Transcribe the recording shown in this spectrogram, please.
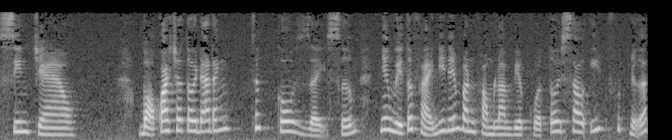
Xin chào. Bỏ qua cho tôi đã đánh thức cô dậy sớm, nhưng vì tôi phải đi đến văn phòng làm việc của tôi sau ít phút nữa.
